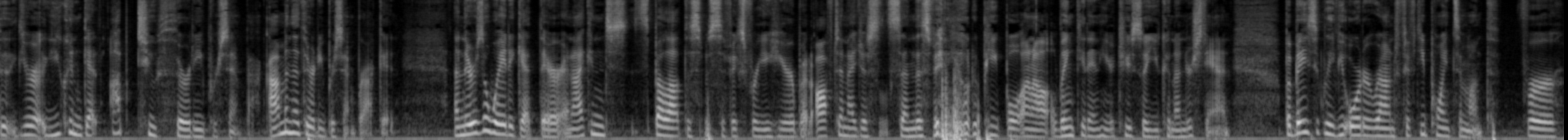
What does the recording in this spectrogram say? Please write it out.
you're, you can get up to 30% back. I'm in the 30% bracket. And there's a way to get there, and I can spell out the specifics for you here, but often I just send this video to people and I'll link it in here too so you can understand. But basically, if you order around 50 points a month for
